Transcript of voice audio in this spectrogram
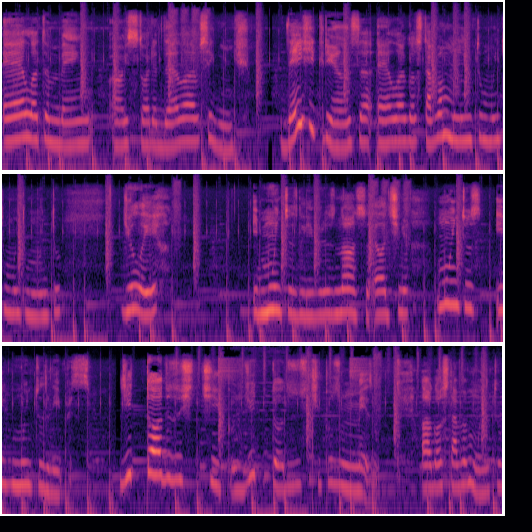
ela também, a história dela é o seguinte. Desde criança, ela gostava muito, muito, muito, muito de ler e muitos livros. Nossa, ela tinha muitos e muitos livros. De todos os tipos, de todos os tipos mesmo. Ela gostava muito.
